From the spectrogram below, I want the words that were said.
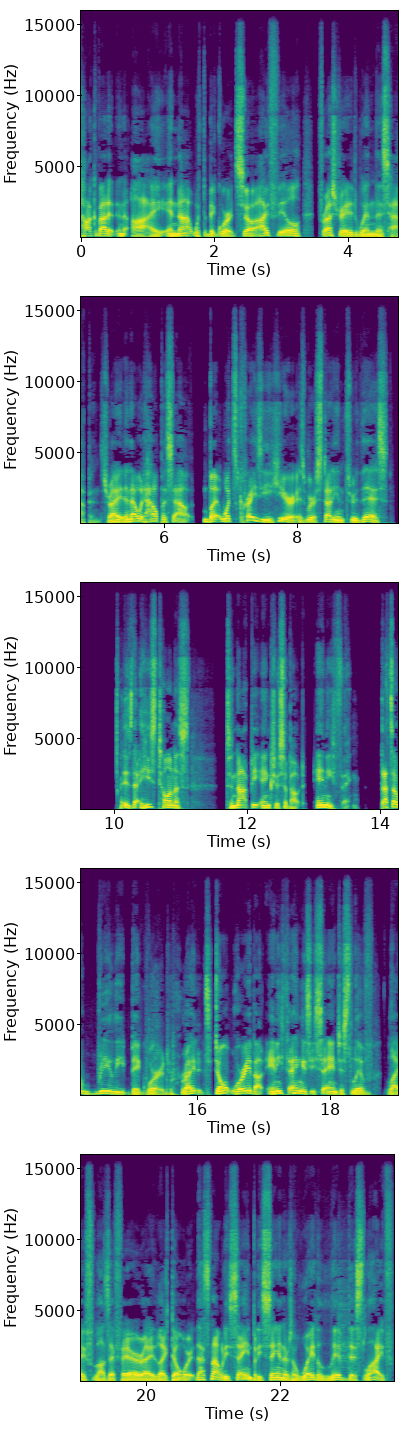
talk about it in I and not with the big words. So I feel frustrated when this happens, right? Mm-hmm. And that would help us out. But what's crazy here as we're studying through this is that he's telling us to not be anxious about anything. That's a really big word, right? Right. Don't worry about anything. Is he saying just live life laissez faire, right? Like don't worry. That's not what he's saying, but he's saying there's a way to live this life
